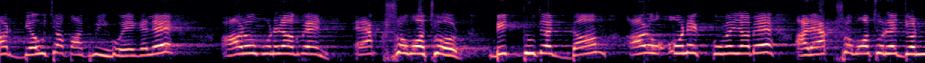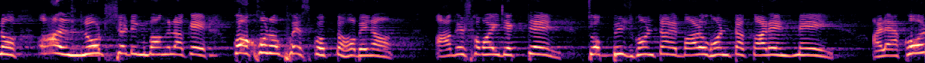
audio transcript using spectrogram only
আর দেউচা পাতমি হয়ে গেলে আরও মনে রাখবেন, একশো বছর বিদ্যুতের দাম আরও অনেক কমে যাবে আর একশো বছরের জন্য আর লোডশেডিং বাংলাকে কখনো ফেস করতে হবে না। আগে সবাই দেখতেন, চব্বিশ ঘন্টায় বারো ঘণ্টা কারেন্ট নেই। আর এখন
